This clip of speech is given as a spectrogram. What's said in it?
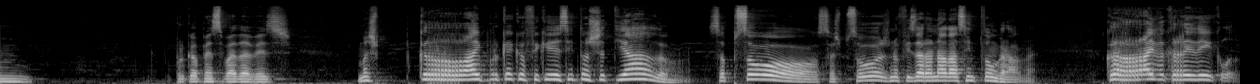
Um, porque eu penso bem da vezes, mas que raio, porque é que eu fiquei assim tão chateado? Se a pessoa, se as pessoas não fizeram nada assim tão grave. Que raiva, que ridículo.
